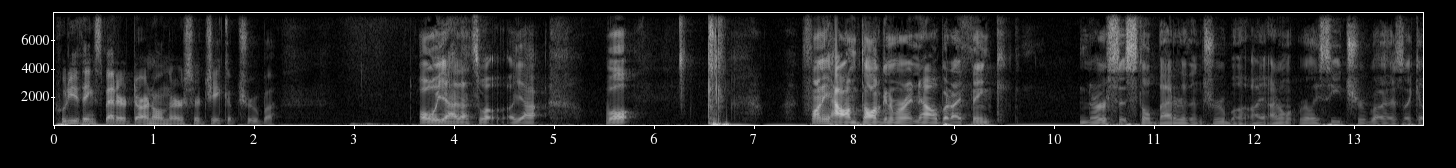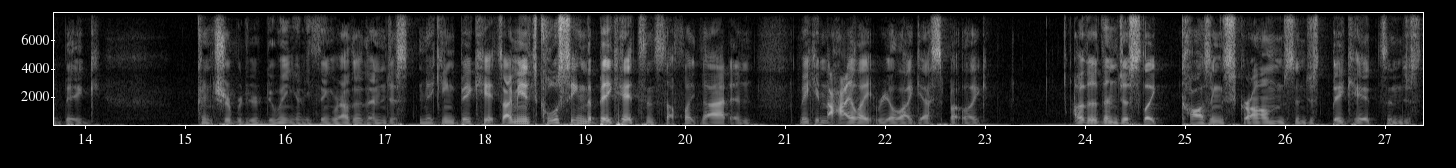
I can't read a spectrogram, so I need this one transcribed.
who do you think's better, Darnell Nurse or Jacob Trouba? Oh yeah, that's what. Oh, yeah. Well, funny how I'm dogging him right now, but I think Nurse is still better than Trouba. I, I don't really see Trouba as like a big contributor doing anything rather than just making big hits. I mean, it's cool seeing the big hits and stuff like that and making the highlight reel, I guess, but like other than just like causing scrums and just big hits and just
